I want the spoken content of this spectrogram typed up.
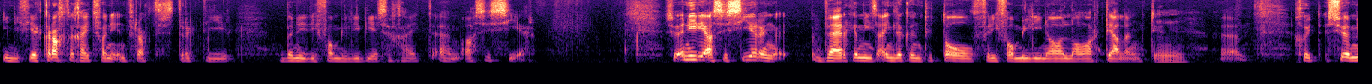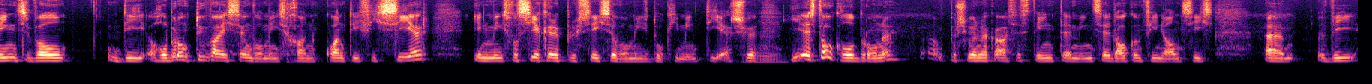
en die veerkragtigheid van die infrastruktuur binne die familiebesigheid ehm um, assesseer. So in hierdie assessering werk 'n mens eintlik in totaal vir die familie na 'n laer telling toe. Mm. Ehm um, goed, so mens wil die hulpbron toewysing wil mens gaan kwantifiseer en mens wil sekere prosesse wil mens dokumenteer. So mm. hier is dalk hulpbronne, persoonlike assistente, mense dalk in finansies, ehm um, wie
